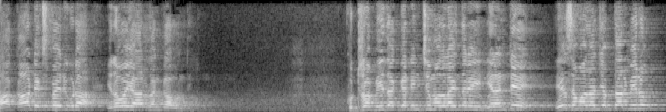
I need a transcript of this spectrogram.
ఆ కార్డు ఎక్స్పైరీ కూడా ఇరవై ఆరు దాకా ఉంది. కుట్ర మీ దగ్గర నుంచి మొదలైందని నేనంటే ఏం సమాధానం చెప్తారు మీరు?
